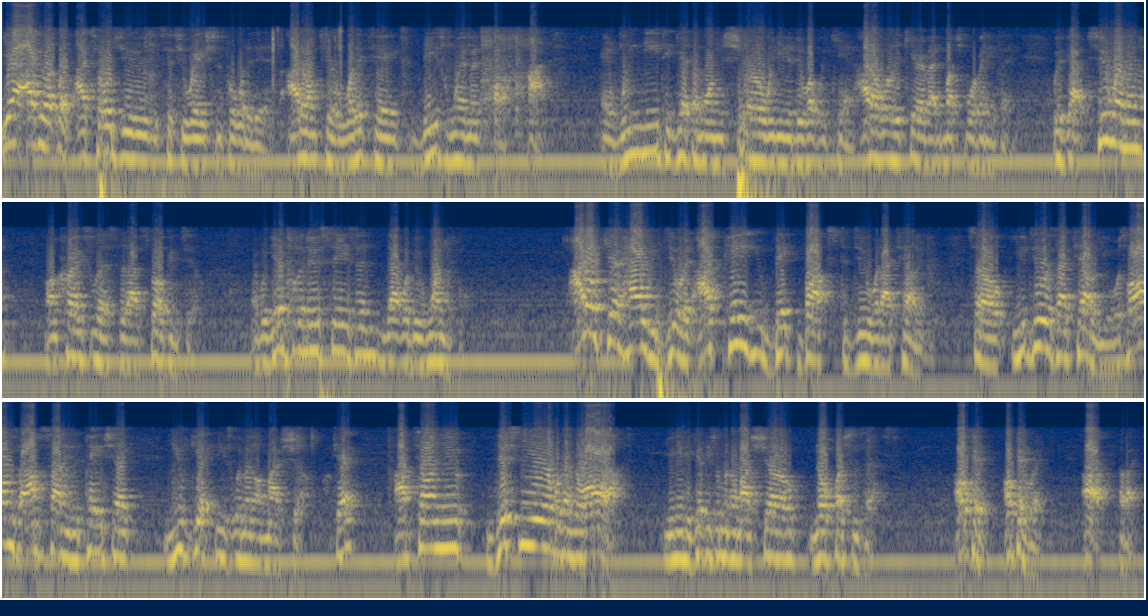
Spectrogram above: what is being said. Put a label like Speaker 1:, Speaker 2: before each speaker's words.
Speaker 1: Yeah, I, look, look, I told you the situation for what it is. I don't care what it takes. These women are hot, and we need to get them on the show. We need to do what we can. I don't really care about much more of anything. We've got two women on Craigslist that I've spoken to, and we get them for the new season. That would be wonderful. I don't care how you do it. I pay you big bucks to do what I tell you. So you do as I tell you. As long as I'm signing the paycheck, you get these women on my show. Okay? I'm telling you, this year we're going to go all out. You need to get these women on my show, no questions asked. Okay, okay, Ray. All right, all right.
